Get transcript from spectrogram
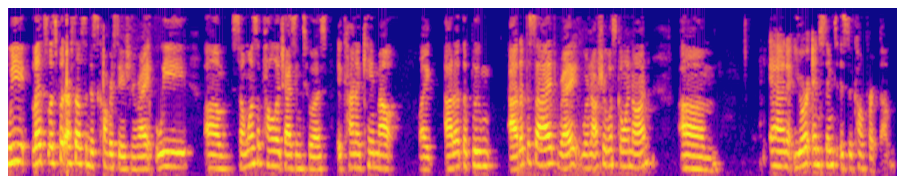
we let's let's put ourselves in this conversation, right? We um someone's apologizing to us. It kind of came out like out of the blue, out of the side, right? We're not sure what's going on. Um, and your instinct is to comfort them,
